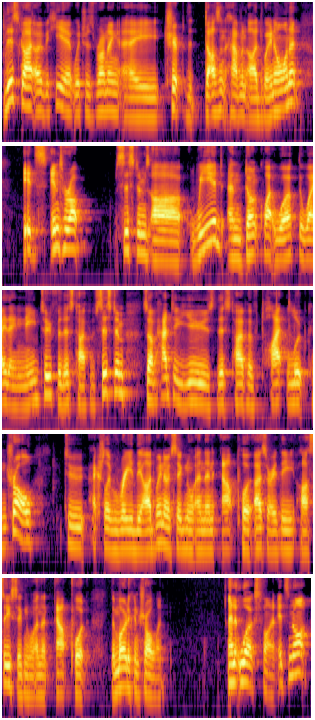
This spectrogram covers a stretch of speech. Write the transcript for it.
this guy over here, which is running a chip that doesn't have an Arduino on it, its interrupt systems are weird and don't quite work the way they need to for this type of system. So I've had to use this type of tight loop control to actually read the Arduino signal and then output, uh, sorry, the RC signal and then output the motor controlling. And it works fine. It's not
